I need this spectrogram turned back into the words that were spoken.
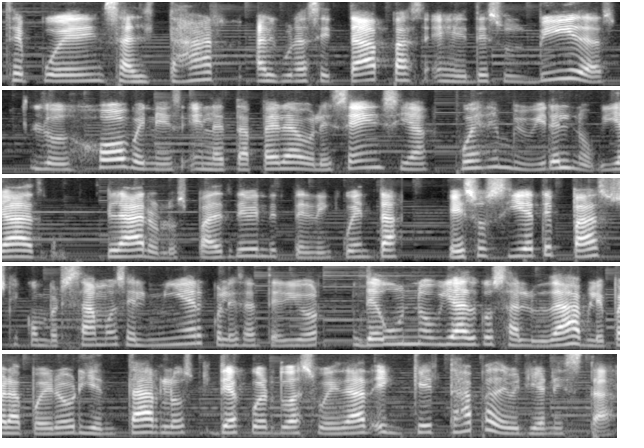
se pueden saltar algunas etapas eh, de sus vidas. Los jóvenes en la etapa de la adolescencia pueden vivir el noviazgo, Claro, los padres deben de tener en cuenta esos siete pasos que conversamos el miércoles anterior de un noviazgo saludable para poder orientarlos de acuerdo a su edad en qué etapa deberían estar.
